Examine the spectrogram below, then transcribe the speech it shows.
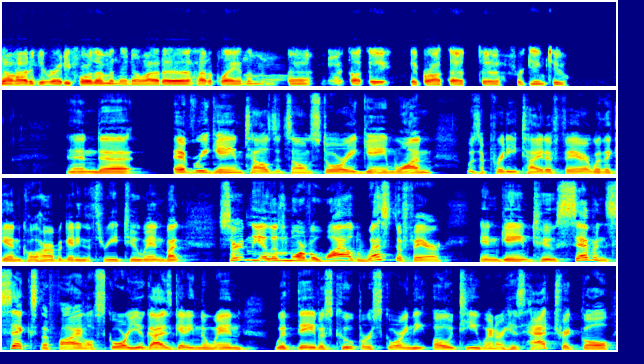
know how to get ready for them, and they know how to how to play in them. And uh, you know, I thought they they brought that uh, for game two. And uh, every game tells its own story. Game one was a pretty tight affair with, again, Cole Harbour getting the 3 2 win, but certainly a little more of a Wild West affair in game two. 7 6, the final score. You guys getting the win with Davis Cooper scoring the OT winner, his hat trick goal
